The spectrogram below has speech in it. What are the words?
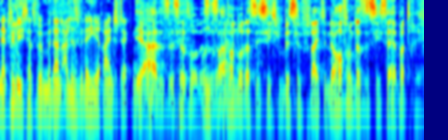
natürlich, das würden wir dann alles wieder hier reinstecken. Ja, das ist ja so. Das ist so einfach nur, dass es sich ein bisschen, vielleicht in der Hoffnung, dass es sich selber trägt.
